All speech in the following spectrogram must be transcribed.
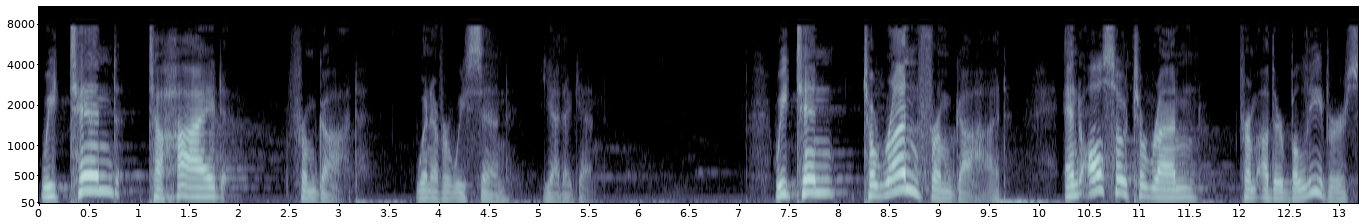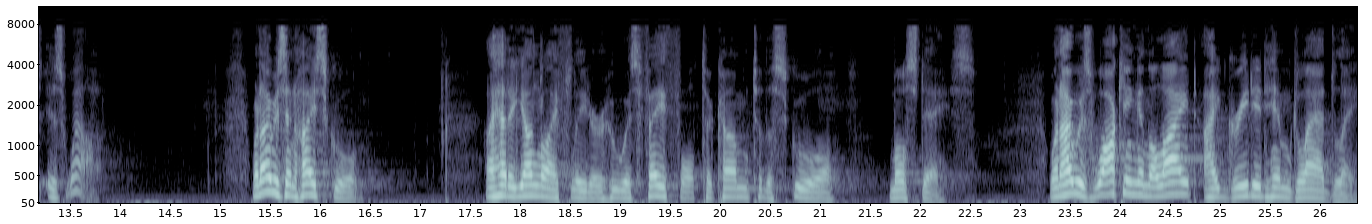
we tend to hide from God whenever we sin yet again. We tend to run from God and also to run from other believers as well. When I was in high school, I had a Young Life leader who was faithful to come to the school most days. When I was walking in the light, I greeted him gladly.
